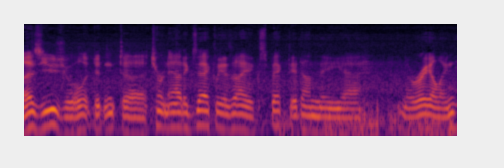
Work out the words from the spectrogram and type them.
as usual, it didn't uh, turn out exactly as I expected on the, uh, on the railing.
